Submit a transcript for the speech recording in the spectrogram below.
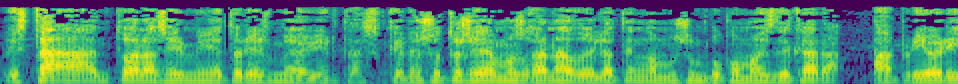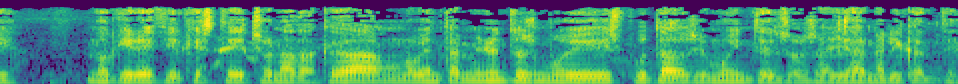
están todas las eliminatorias muy abiertas. Que nosotros hayamos ganado y la tengamos un poco más de cara a priori no quiere decir que esté hecho nada. Quedan 90 minutos muy disputados y muy intensos allá en Alicante.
